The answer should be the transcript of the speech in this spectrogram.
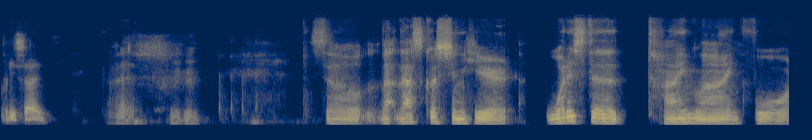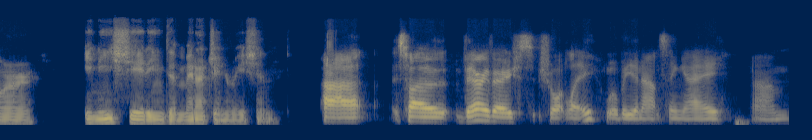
pretty soon. Got it. Mm-hmm. So that last question here: What is the timeline for initiating the meta generation? Uh, so very very shortly we'll be announcing a um,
